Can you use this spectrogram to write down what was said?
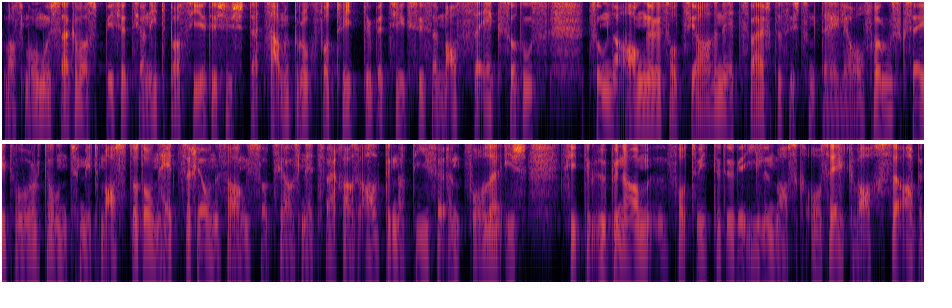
Was man muss sagen, was bis jetzt ja nicht passiert, ist, ist der Zusammenbruch von Twitter, beziehungsweise ein Massenexodus zu einem anderen sozialen Netzwerk. Das ist zum Teil ja auch vorausgesagt worden. Und mit Mastodon hat sich ja ein anderes soziales Netzwerk als Alternative empfohlen, ist seit der Übernahme von Twitter durch Elon Musk auch sehr gewachsen, aber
